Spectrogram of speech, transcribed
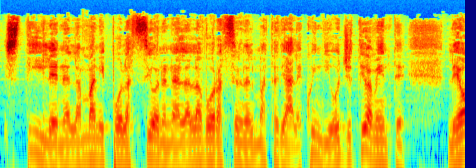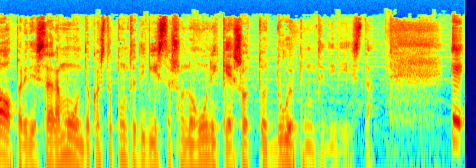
stile nella manipolazione, nella lavorazione del materiale, quindi oggettivamente le opere di Saramundo da questo punto di vista sono uniche sotto due punti di vista. E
